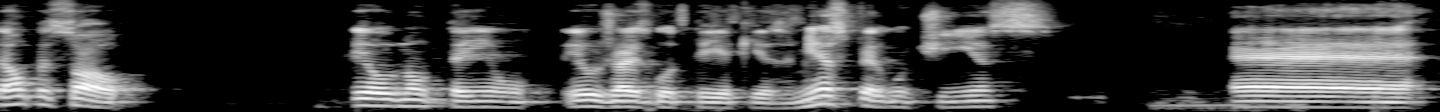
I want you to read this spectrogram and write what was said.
Então, pessoal, eu não tenho, eu já esgotei aqui as minhas perguntinhas. É...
